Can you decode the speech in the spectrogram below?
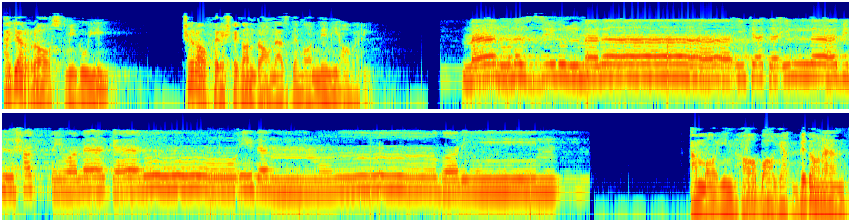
اگر راست می‌گویی چرا فرشتگان را نزد ما نمی آوری ما ننزل الملائكة إلا بالحق وما كانوا إذا منظرين اما اینها باید بدانند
